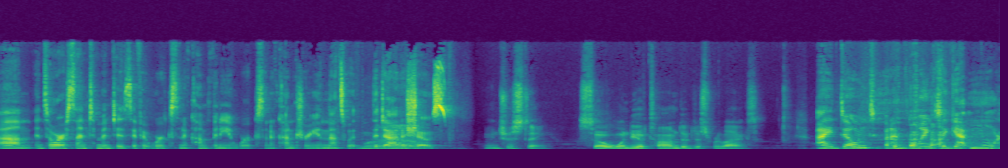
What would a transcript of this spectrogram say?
Um, and so our sentiment is if it works in a company, it works in a country. And that's what the data shows. Interesting. So, when do you have time to just relax? I don't, but I'm going to get more.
